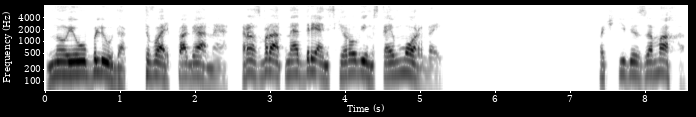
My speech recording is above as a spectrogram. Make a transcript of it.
Ну и ублюдок, тварь поганая, развратная дрянь с херувимской мордой!» Почти без замаха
